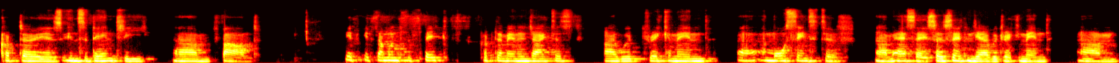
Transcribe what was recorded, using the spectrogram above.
crypto is incidentally um, found. If, if someone suspects cryptomeningitis, I would recommend uh, a more sensitive um, assay. So certainly I would recommend um,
